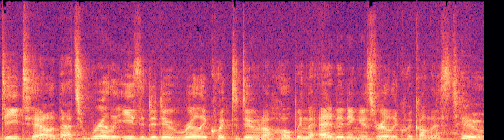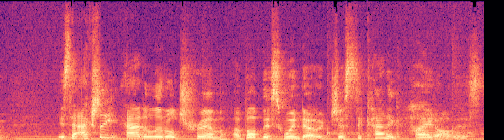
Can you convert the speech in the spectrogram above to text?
detail that's really easy to do, really quick to do, and I'm hoping the editing is really quick on this too, is to actually add a little trim above this window just to kind of hide all this.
